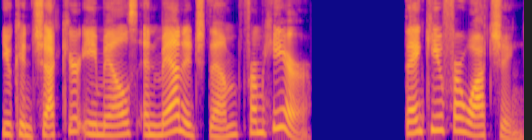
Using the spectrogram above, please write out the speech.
You can check your emails and manage them from here. Thank you for watching.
